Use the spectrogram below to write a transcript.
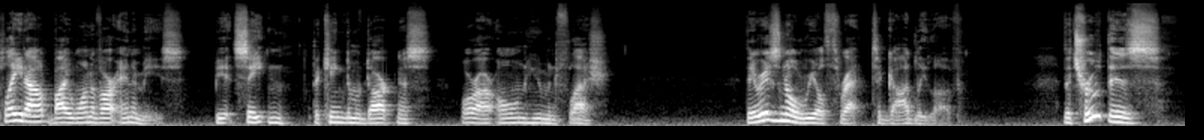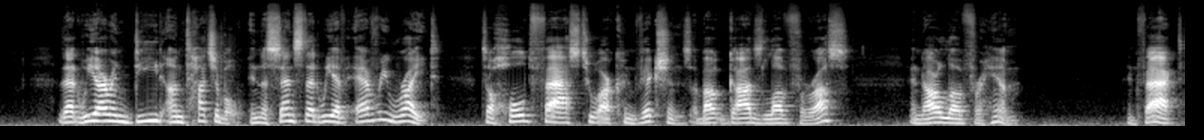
played out by one of our enemies, be it Satan, the kingdom of darkness, or our own human flesh. There is no real threat to godly love. The truth is that we are indeed untouchable in the sense that we have every right to hold fast to our convictions about God's love for us and our love for Him. In fact,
